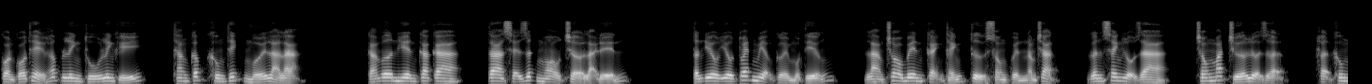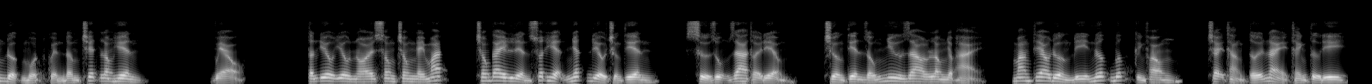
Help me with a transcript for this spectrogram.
còn có thể hấp linh thú linh khí, thăng cấp không thích mới là lạ. Cảm ơn Hiên ca ca, ta sẽ rất mau trở lại đến. Tần yêu yêu tuét miệng cười một tiếng, làm cho bên cạnh thánh tử song quyền nắm chặt, gân xanh lộ ra, trong mắt chứa lửa giận, hận không được một quyền đấm chết Long Hiên. Vèo. Tần yêu yêu nói xong trong ngáy mắt, trong tay liền xuất hiện nhất điều trường tiên, sử dụng ra thời điểm, trường tiên giống như dao long nhập hải, mang theo đường đi nước bước kinh phong, chạy thẳng tới này thánh tử đi.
